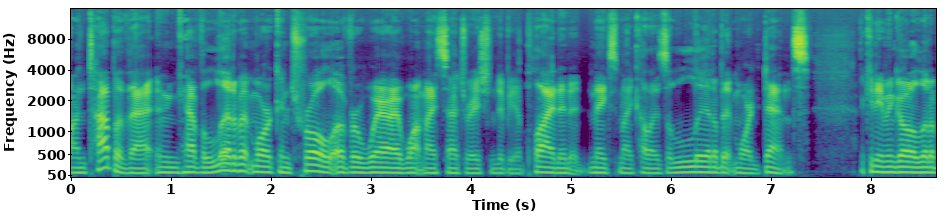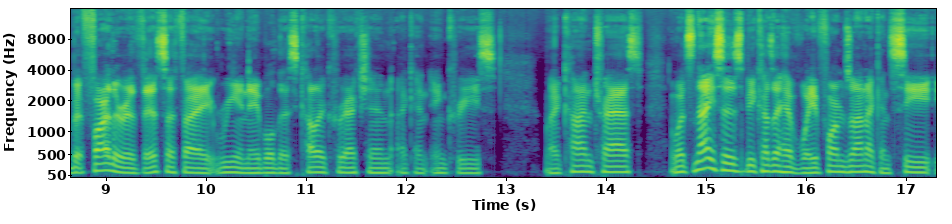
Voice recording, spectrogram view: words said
on top of that and have a little bit more control over where I want my saturation to be applied and it makes my colors a little bit more dense. I can even go a little bit farther with this. If I re-enable this color correction, I can increase my contrast. And what's nice is because I have waveforms on, I can see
